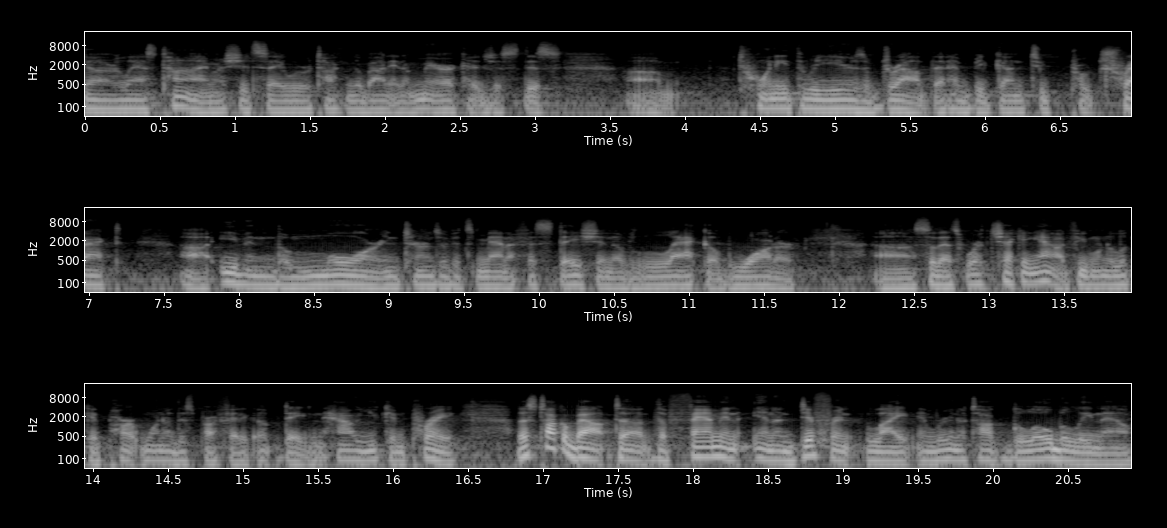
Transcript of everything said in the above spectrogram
or last time, I should say, we were talking about in America just this um, 23 years of drought that have begun to protract uh, even the more in terms of its manifestation of lack of water. Uh, so that's worth checking out if you want to look at part one of this prophetic update and how you can pray. Let's talk about uh, the famine in a different light, and we're going to talk globally now.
